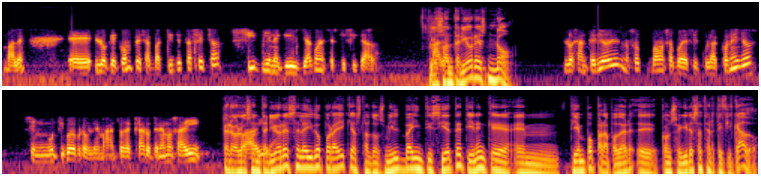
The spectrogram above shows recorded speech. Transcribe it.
¿vale? Eh, lo que compres a partir de esta fecha sí tiene que ir ya con el certificado. Los anteriores no. Los anteriores nosotros vamos a poder circular con ellos sin ningún tipo de problema. Entonces, claro, tenemos ahí Pero los Todavía. anteriores he leído por ahí que hasta 2027 tienen que em, tiempo para poder eh, conseguir ese certificado.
